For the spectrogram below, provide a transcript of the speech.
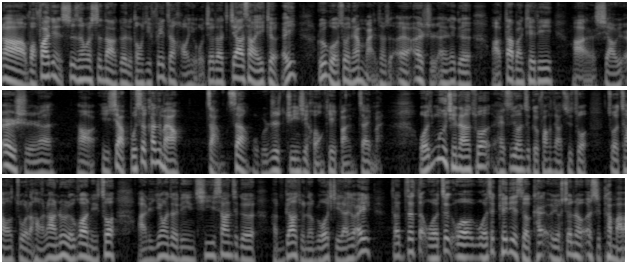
那我发现四升辉施大哥的东西非常好用，我就要加上一个，哎，如果说你要买的是呃二十呃那个啊大盘 K D 啊小于二十呢啊以下不是看着买哦，涨上五日均线红 K 棒再买。我目前来说还是用这个方向去做做操作了哈。那如果你说啊，你用这个零七三这个很标准的逻辑来说，哎，这这这我这我我这 K D 的时候开有时候二十看嘛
